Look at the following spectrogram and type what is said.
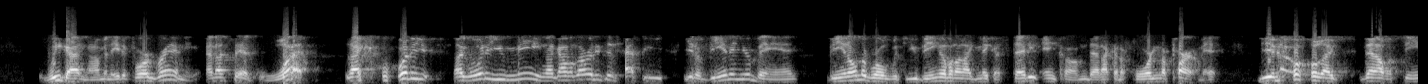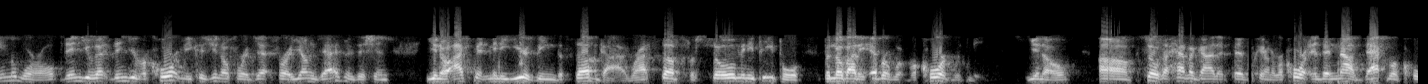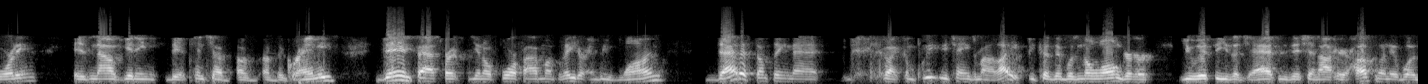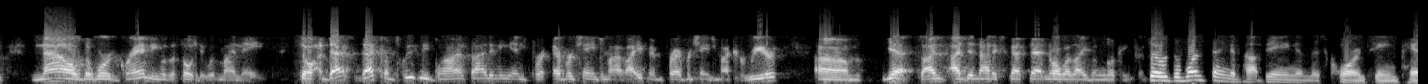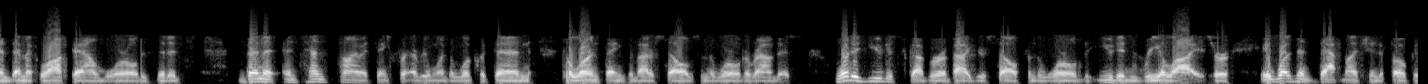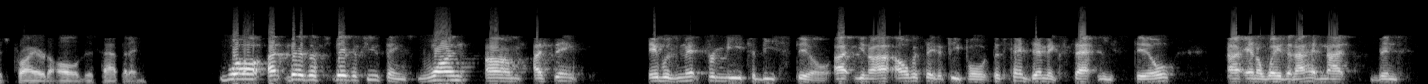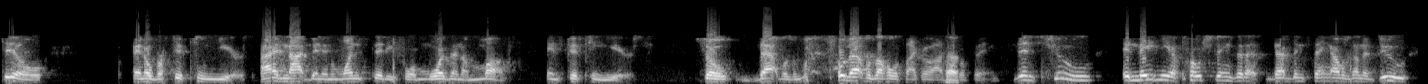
we got nominated for a Grammy." And I said, "What? Like, what do you like? What do you mean? Like, I was already just happy, you know, being in your band, being on the road with you, being able to like make a steady income that I could afford an apartment." You know, like then I was seeing the world. Then you then you record me because you know for a for a young jazz musician, you know, I spent many years being the sub guy where I subbed for so many people, but nobody ever would record with me, you know. Um, so to have a guy that says, okay, I'm going to record, and then now that recording is now getting the attention of, of, of the Grammys. Then fast forward, you know, four or five months later, and we won. That is something that like completely changed my life because it was no longer Ulysses, a jazz musician out here hustling. It was now the word Grammy was associated with my name. So that that completely blindsided me and forever changed my life and forever changed my career. Um, yeah, so I, I did not expect that, nor was I even looking for that. So the one thing about being in this quarantine, pandemic, lockdown world is that it's been an intense time, I think, for everyone to look within, to learn things about ourselves and the world around us. What did you discover about yourself and the world that you didn't realize, or it wasn't that much into focus prior to all of this happening? Well, I, there's a there's a few things. One, um, I think it was meant for me to be still. I, you know, I always say to people, this pandemic sat me still uh, in a way that I had not been still in over 15 years. I had not been in one city for more than a month in 15 years. So that was so that was a whole psychological huh. thing. Then two, it made me approach things that I, that I've been saying I was going to do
